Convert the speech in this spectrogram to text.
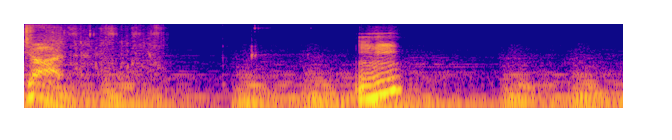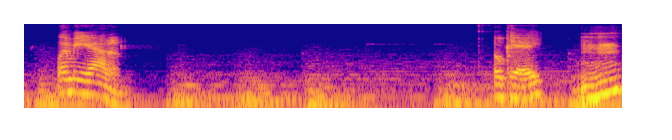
Done. Mm-hmm. Let me at him. Okay. Mm-hmm.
